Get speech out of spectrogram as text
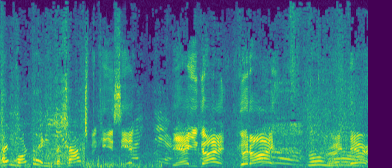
I'm wondering, the shark. But Can you see it? Right there. Yeah, you got it. Good eye. Oh, Right there.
